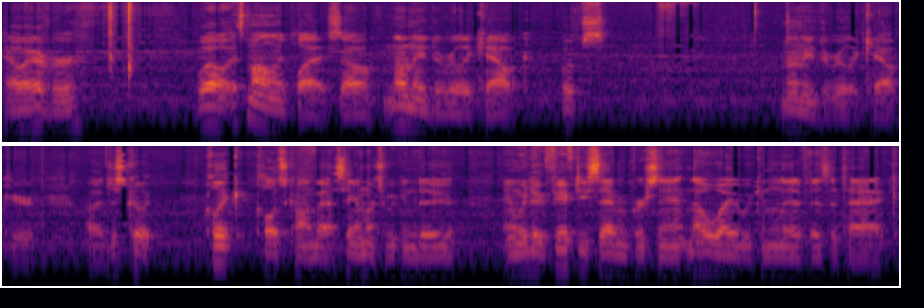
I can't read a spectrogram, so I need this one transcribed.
However, well, it's my only play, so no need to really calc. Whoops. No need to really calc here. Uh, just click, click close combat, see how much we can do. And we do 57%. No way we can live his attack.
